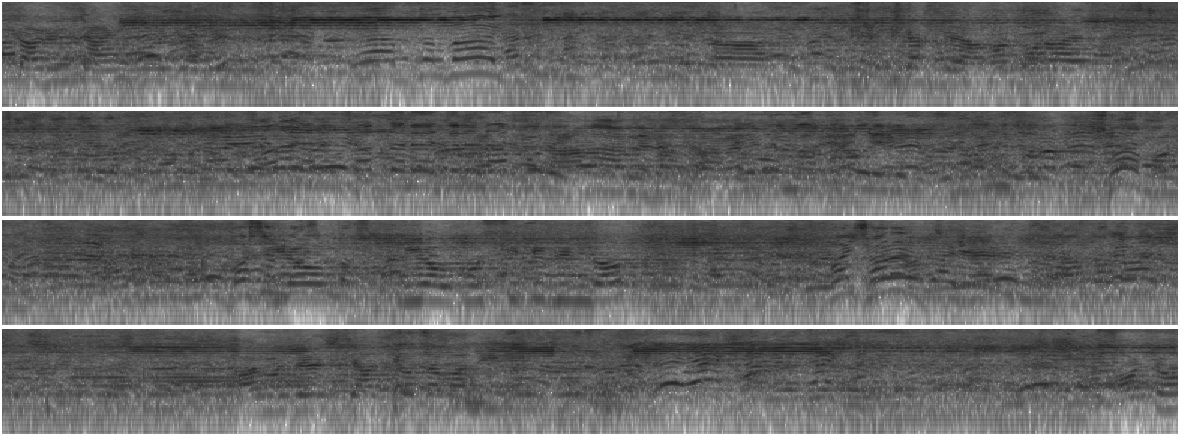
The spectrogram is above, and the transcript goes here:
ইফতারের টাইম হয়ে যাবে। ঠিক আছে আমার মনে হয় প্রিয় উপস্থিতিবৃন্দ বাংলাদেশ জাতীয়তাবাদী অটো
